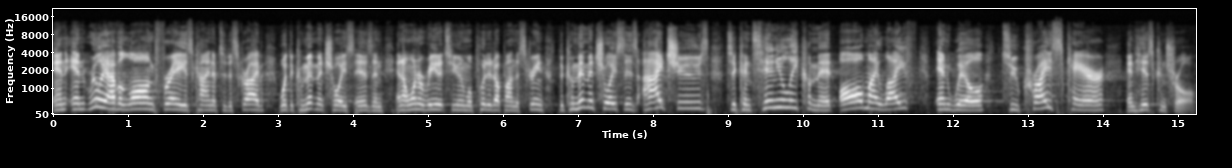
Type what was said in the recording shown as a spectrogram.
And, and really, I have a long phrase kind of to describe what the commitment choice is, and, and I want to read it to you and we'll put it up on the screen. The commitment choice is I choose to continually commit all my life and will to Christ's care and his control.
